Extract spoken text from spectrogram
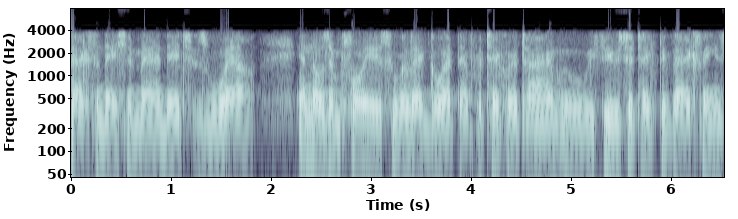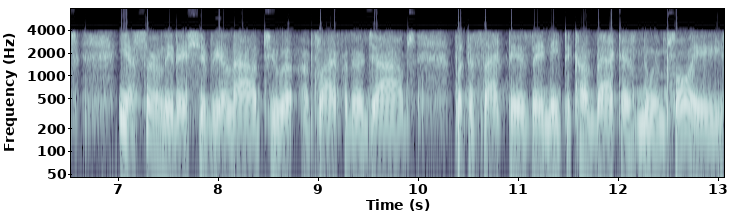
vaccination mandates as well and those employees who were let go at that particular time who refused to take the vaccines, yes, certainly they should be allowed to uh, apply for their jobs. But the fact is, they need to come back as new employees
